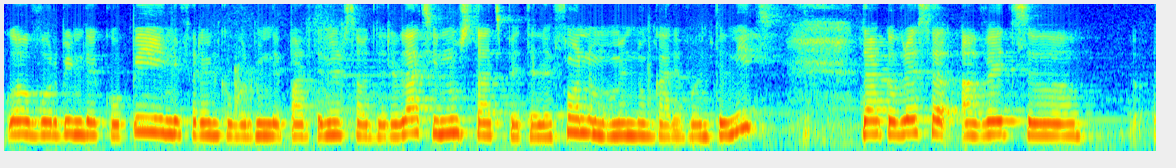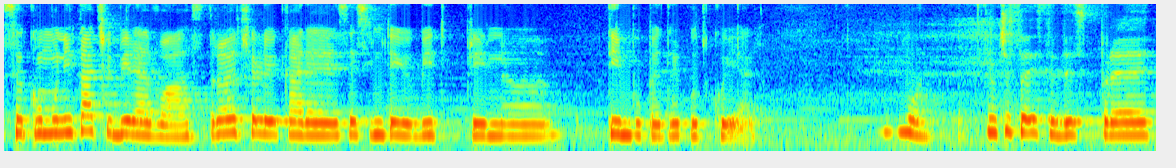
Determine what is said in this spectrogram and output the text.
că vorbim de copii, indiferent că vorbim de parteneri sau de relații, nu stați pe telefon în momentul în care vă întâlniți. Dacă vreți să aveți, uh, să comunicați iubirea voastră celui care se simte iubit prin uh, timpul petrecut cu el. Bun. Acesta este despre...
